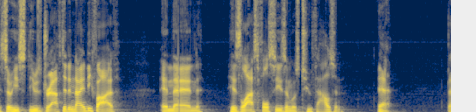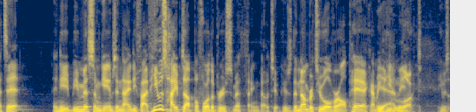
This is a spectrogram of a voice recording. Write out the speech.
so he's, he was drafted in 95, and then his last full season was 2000. Yeah. That's it. And he, he missed some games in 95. He was hyped up before the Bruce Smith thing, though, too. He was the number two overall pick. I mean, Yeah, he I mean- looked, he was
